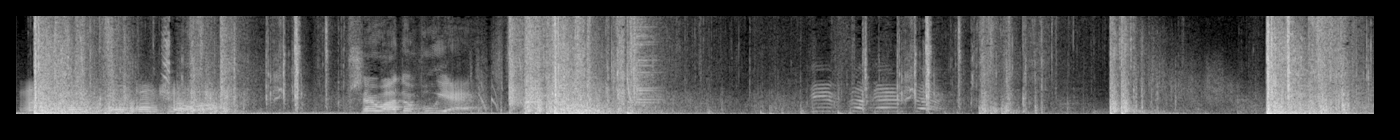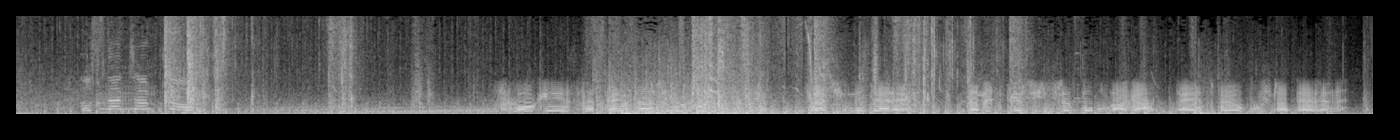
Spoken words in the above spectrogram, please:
Nasz bombą działa. Przeładowuję. SBP w naszej okolicy. Tracimy teren. Zabezpieczyć przed... Uwaga, PSP opuszcza teren. PSP.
